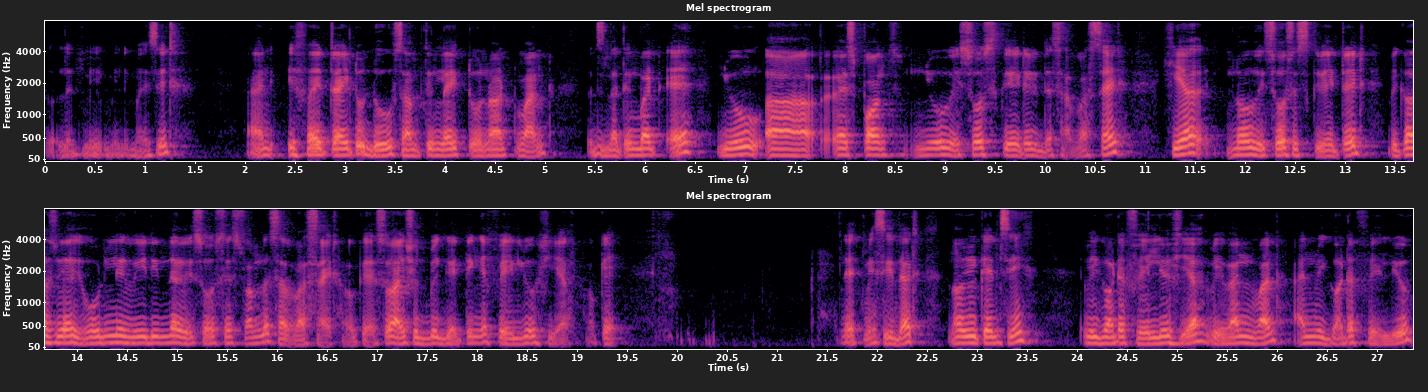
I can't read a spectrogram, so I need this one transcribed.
So let me minimize it. And if I try to do something like 201 it is nothing but a new uh, response new resource created in the server side. Here no resource is created because we are only reading the resources from the server side okay? So I should be getting a failure here okay? Let me see that. Now you can see we got a failure here. We run one and we got a failure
